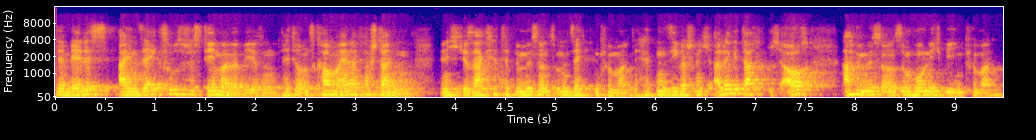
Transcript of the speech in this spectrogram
dann wäre das ein sehr exotisches Thema gewesen. Hätte uns kaum einer verstanden. Wenn ich gesagt hätte, wir müssen uns um Insekten kümmern, dann hätten Sie wahrscheinlich alle gedacht, ich auch, ach, wir müssen uns um Honigbienen kümmern.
